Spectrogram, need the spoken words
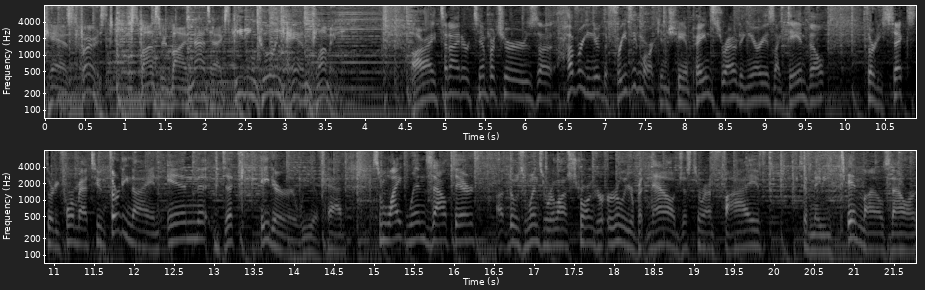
forecast first. Sponsored by Matex Heating, Cooling, and Plumbing. All right, tonight our temperatures uh, hovering near the freezing mark in Champaign, surrounding areas like Danville, 36, 34 Mattoon, 39 in Decatur. We have had some light winds out there. Uh, those winds were a lot stronger earlier, but now just around 5 to maybe 10 miles an hour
